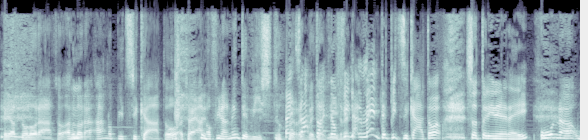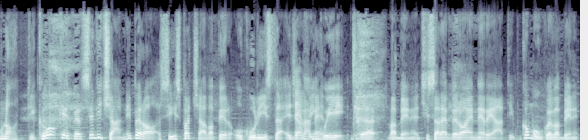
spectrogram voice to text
è addolorato. Allora hanno pizzicato, cioè hanno finalmente visto, Esatto, hanno finalmente pizzicato, sottolineerei. Un, un ottico che per 16 anni però si spacciava per oculista e già Eh, fin qui eh, va bene, ci sarebbero N reati. Comunque va bene.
